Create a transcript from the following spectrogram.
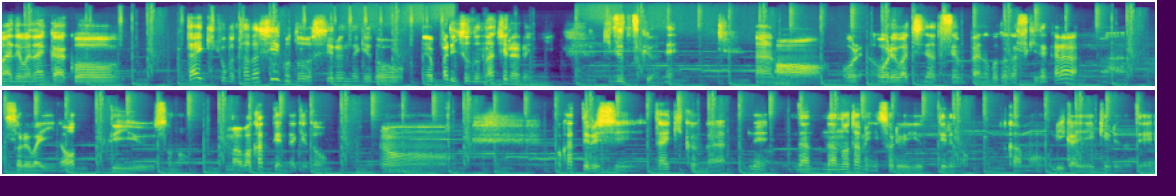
まあでもなんかこう、大輝くんも正しいことをしてるんだけど、やっぱりちょっとナチュラルに傷つくよね。あの。俺俺は千夏先輩のことが好きだから、あそれはいいの？っていう、その、まあ分かってんだけど、うん。分かってるし、大輝くんがね、な何のためにそれを言ってるのかも理解できるので、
